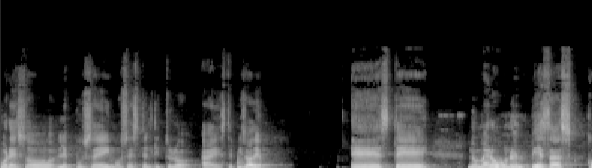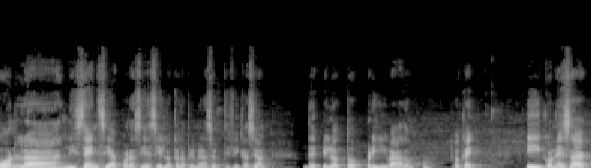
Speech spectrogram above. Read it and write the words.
Por eso le pusimos este el título a este episodio. Este, número uno, empiezas con la licencia, por así decirlo, que es la primera certificación de piloto privado, ¿ok? Y con esa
